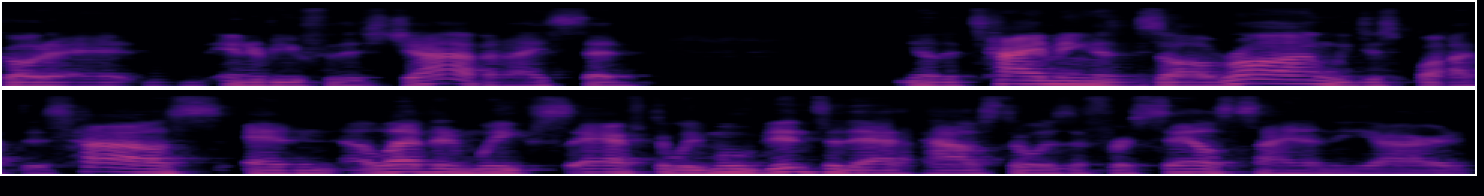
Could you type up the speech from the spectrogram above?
go to interview for this job, and I said, you know, the timing is all wrong. We just bought this house, and 11 weeks after we moved into that house, there was a for sale sign in the yard,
